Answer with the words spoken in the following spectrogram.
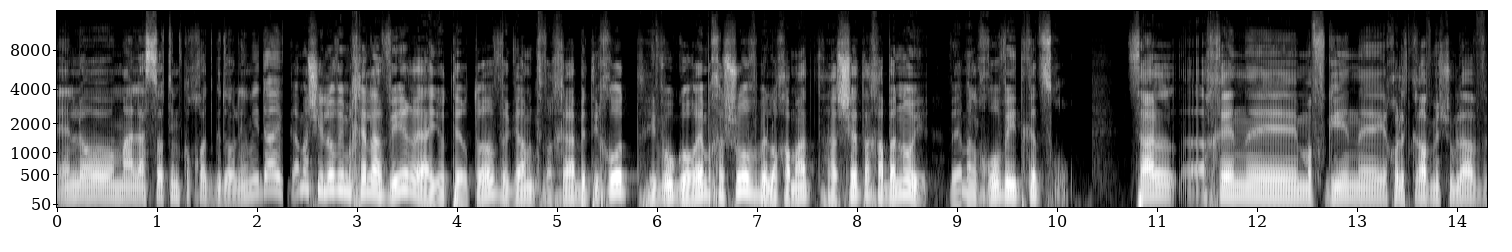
אין לו מה לעשות עם כוחות גדולים מדי. גם השילוב עם חיל האוויר היה יותר טוב, וגם טווחי הבטיחות היוו גורם חשוב בלוחמת השטח הבנוי, והם הלכו והתקצרו. צה"ל אכן מפגין יכולת קרב משולב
